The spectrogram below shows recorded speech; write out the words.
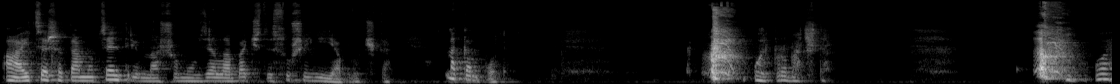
А, і це ще там у центрі в нашому взяла, бачите, сушені яблучка на компот. Ой, пробачте. Ой,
